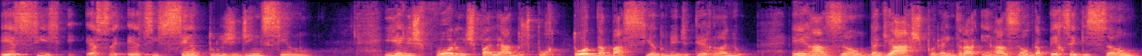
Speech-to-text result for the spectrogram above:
esses, esses centros de ensino. E eles foram espalhados por toda a bacia do Mediterrâneo em razão da diáspora, em razão da perseguição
